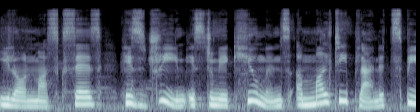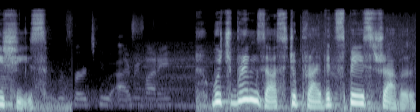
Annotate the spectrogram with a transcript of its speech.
Elon Musk says his dream is to make humans a multi planet species. Which brings us to private space travel.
